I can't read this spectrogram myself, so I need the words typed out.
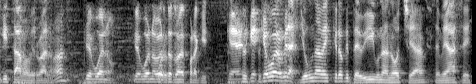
Aquí estamos, mi hermano, ¿ah? Qué bueno, qué bueno verte otra vez por aquí. Qué, qué- qué bueno, mira, yo una vez creo que te vi una noche, ¿ah? Se me hace.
